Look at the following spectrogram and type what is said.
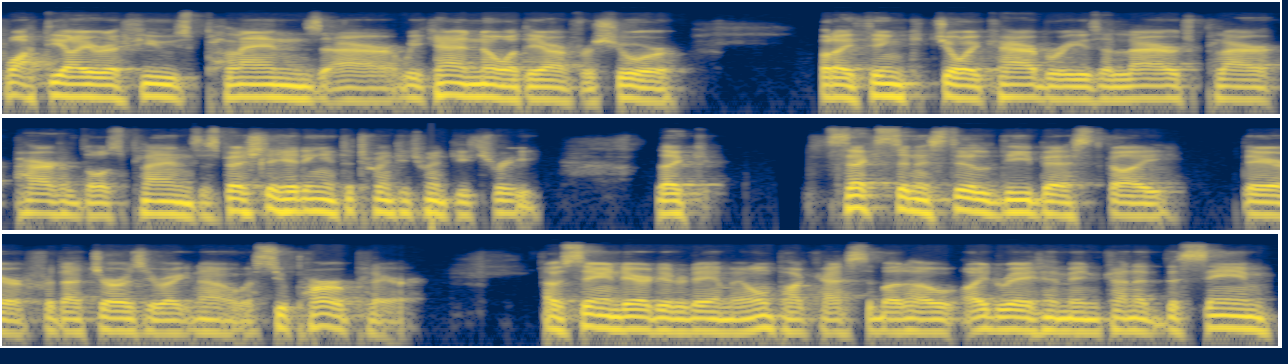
what the IRFU's plans are, we can't know what they are for sure. But I think Joey Carbery is a large player, part of those plans, especially heading into 2023. Like Sexton is still the best guy there for that jersey right now, a superb player. I was saying there the other day in my own podcast about how I'd rate him in kind of the same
